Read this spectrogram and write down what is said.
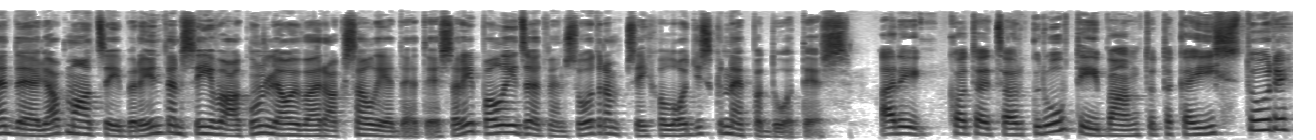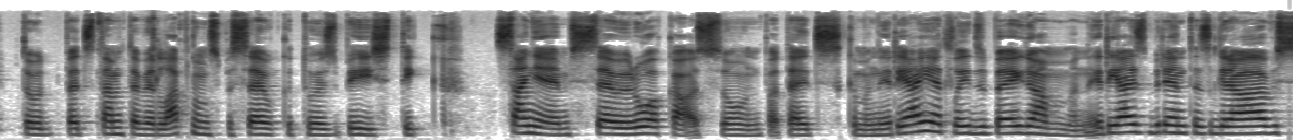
Nedēļa apmācība ir intensīvāka un ļauj vairāk saliedēties, arī palīdzēt viens otram psiholoģiski nepadoties arī kaut kā caur grūtībām tu izturi, tu pēc tam tev ir lepnums par sevi, ka tu esi bijis tik saņēmis sevi rokās un pateicis, ka man ir jāiet līdz beigām, man ir jāizbrien tas grāvis,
